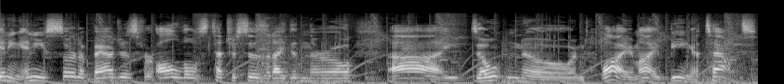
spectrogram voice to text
getting any sort of badges for all those Tetrises that I did in a row? I don't know, and why am I being attacked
